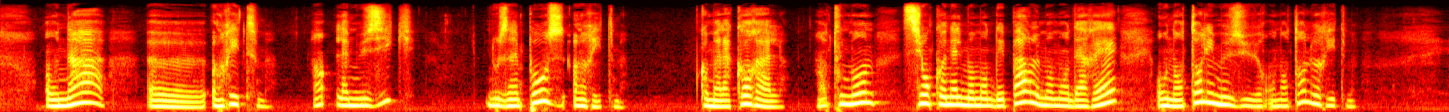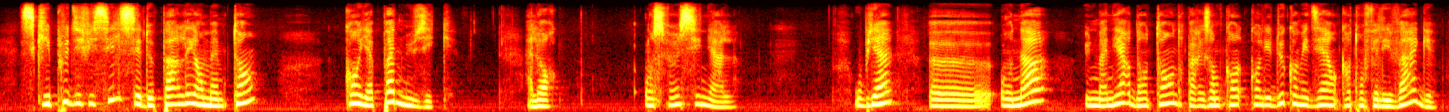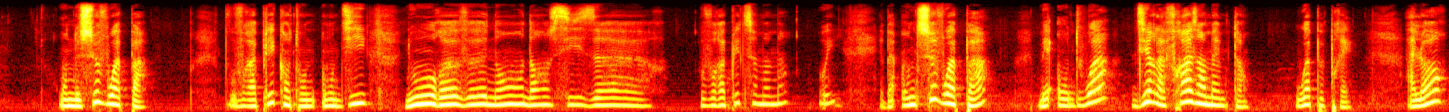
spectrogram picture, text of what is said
on a euh, un rythme. hein. La musique nous impose un rythme, comme à la chorale. hein. Tout le monde, si on connaît le moment de départ, le moment d'arrêt, on entend les mesures, on entend le rythme. Ce qui est plus difficile, c'est de parler en même temps quand il n'y a pas de musique. Alors, on se fait un signal. Ou bien, euh, on a une manière d'entendre, par exemple, quand, les deux comédiens, quand on fait les vagues, on ne se voit pas. Vous vous rappelez quand on, on dit « Nous revenons dans six heures ». Vous vous rappelez de ce moment? Oui Eh ben, on ne se voit pas, mais on doit dire la phrase en même temps, ou à peu près. Alors,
